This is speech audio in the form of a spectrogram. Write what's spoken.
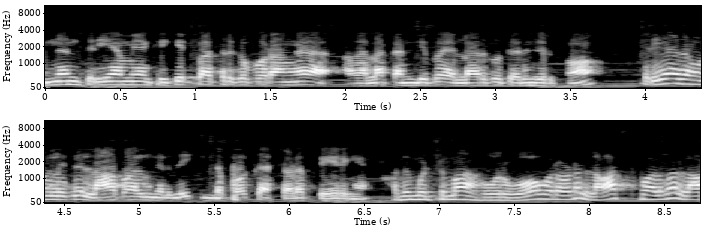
என்னன்னு தெரியாமையா கிரிக்கெட் பார்த்துருக்க போறாங்க? அதெல்லாம் கண்டிப்பா எல்லாருக்கும் தெரிஞ்சிருக்கும். தெரியாதவங்களுக்கு லாபால்ங்கிறது இந்த போட்காஸ்டோட பேருங்க. அது மட்டுமா? ஒரு ஓவரோட லாஸ்ட் பால் தான் லா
